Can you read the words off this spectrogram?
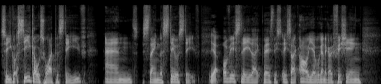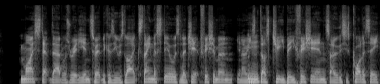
so you got seagull swiper steve and stainless steel steve. Yeah. obviously like there's this he's like oh yeah we're going to go fishing my stepdad was really into it because he was like stainless steel is legit fisherman you know he Mhm. does gb fishing so this is quality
